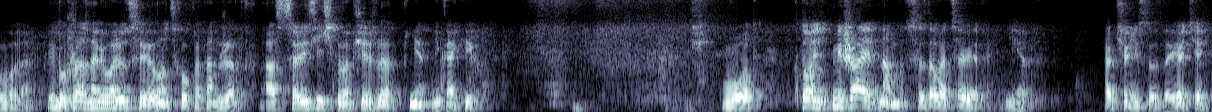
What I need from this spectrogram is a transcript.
года. И буржуазной революции, вон сколько там жертв. А социалистической вообще жертв нет никаких. Вот. Кто-нибудь мешает нам создавать советы? Нет. А что не создаете?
